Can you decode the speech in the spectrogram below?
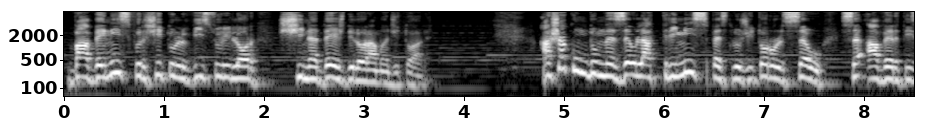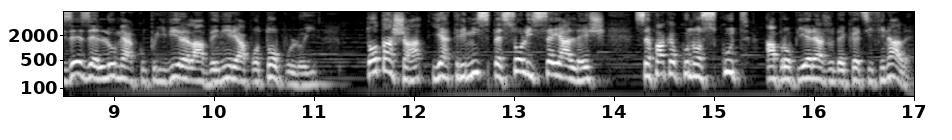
va veni sfârșitul visurilor și nădejdilor amăgitoare. Așa cum Dumnezeu l-a trimis pe slujitorul său să avertizeze lumea cu privire la venirea potopului, tot așa i-a trimis pe solii săi aleși să facă cunoscut apropierea judecății finale.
